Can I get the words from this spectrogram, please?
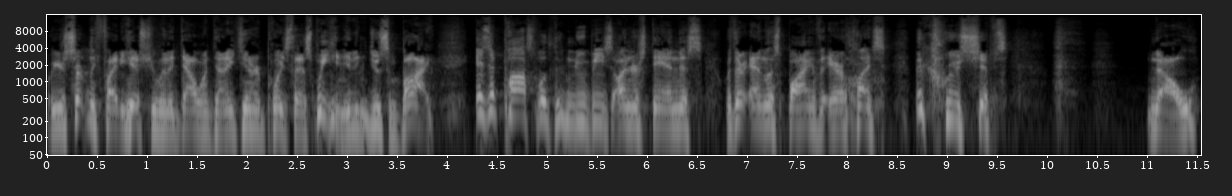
Or you're certainly fighting history when the Dow went down 1,800 points last week and you didn't do some buying. Is it possible that the newbies understand this with their endless buying of the airlines, the cruise ships, no.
